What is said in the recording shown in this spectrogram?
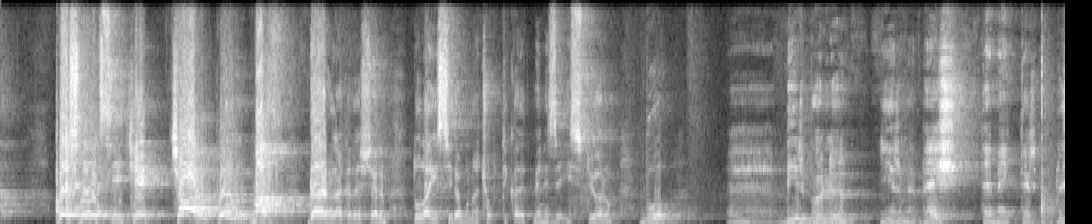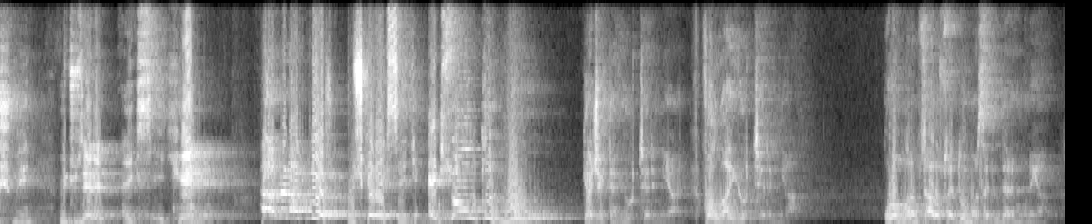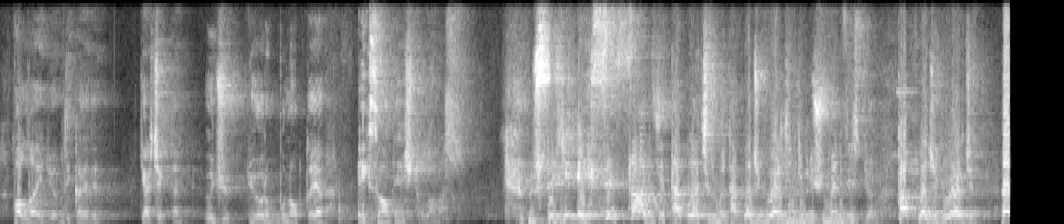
5 ile eksi 2 çarpılmaz. Değerli arkadaşlarım. Dolayısıyla buna çok dikkat etmenizi istiyorum. Bu e, 1 bölü 25 demektir. Düşmeyin. 3 üzeri eksi 2 hemen atlıyor. 3 kere eksi 2 eksi 6. Yuh. Gerçekten yuh terim yani. Vallahi yuh terim ya. Kulaklarım sağır olsaydı duymasaydım derim bunu ya. Vallahi diyorum dikkat edin. Gerçekten öcü diyorum bu noktaya. Eksi 6 eşit olamaz. Üstteki eksi sadece taklacı mı, taklacı güvercin gibi düşünmenizi istiyorum. Taklacı güvercin.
